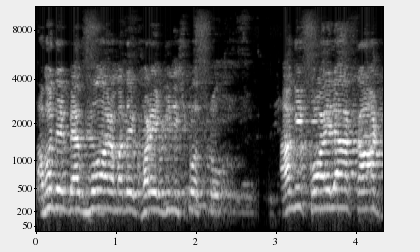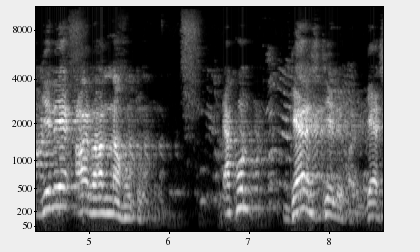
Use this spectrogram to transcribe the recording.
আমাদের ব্যবহার, আমাদের ঘরের জিনিসপত্র। আগে কয়লা, কাঠ জেলে আর রান্না হতো। এখন গ্যাস জেলে হয়, গ্যাস।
